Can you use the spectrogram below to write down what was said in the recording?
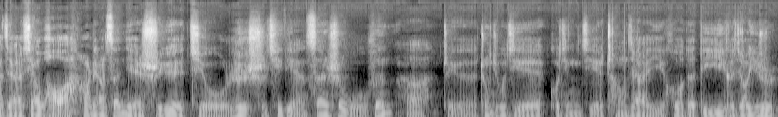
大家下午好啊！二零二三年十月九日十七点三十五分啊，这个中秋节、国庆节长假以后的第一个交易日，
